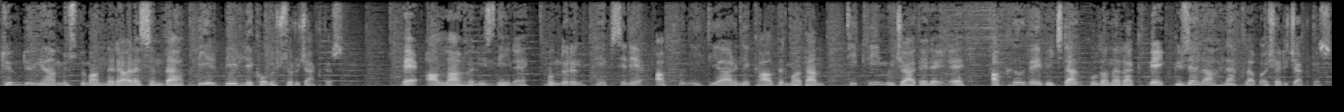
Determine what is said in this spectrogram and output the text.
tüm dünya Müslümanları arasında bir birlik oluşturacaktır ve Allah'ın izniyle bunların hepsini aklın ihtiyarını kaldırmadan fikri mücadeleyle, akıl ve vicdan kullanarak ve güzel ahlakla başaracaktır.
